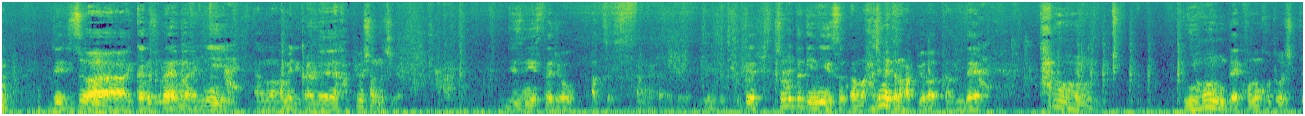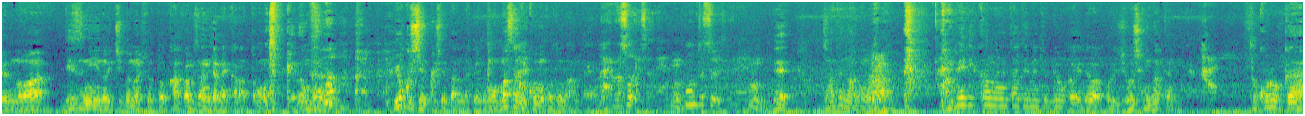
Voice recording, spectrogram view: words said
ん、で実は1か月ぐらい前に、はい、あのアメリカで発表したんですよ。ディズニースタジオアクセス考え方ででその時にあの初めての発表だったんで多分日本でこのことを知ってるのはディズニーの一部の人と川上さんじゃないかなと思うんだけども よくチェックしてたんだけどもまさにこのことなんだよね、はい、そうですよね、うん、本当そうですね、うん、で残念なのはアメリカのエンターテインメント業界ではこれ常識になってるんだよ、はい、ところが、は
